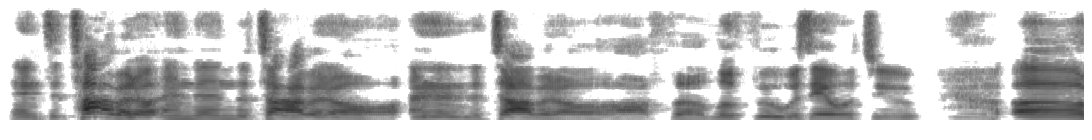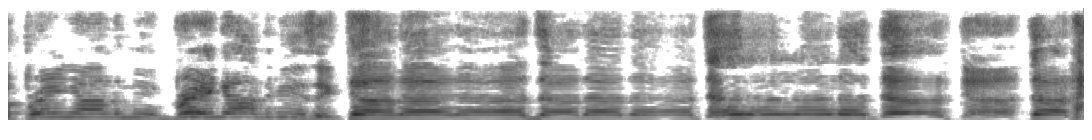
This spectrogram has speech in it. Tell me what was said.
and to top it all, and then to top it all, and then to top it all off, uh, LeFou was able to, uh, bring on the mu- bring on the music, da da da da da da da da da da da,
